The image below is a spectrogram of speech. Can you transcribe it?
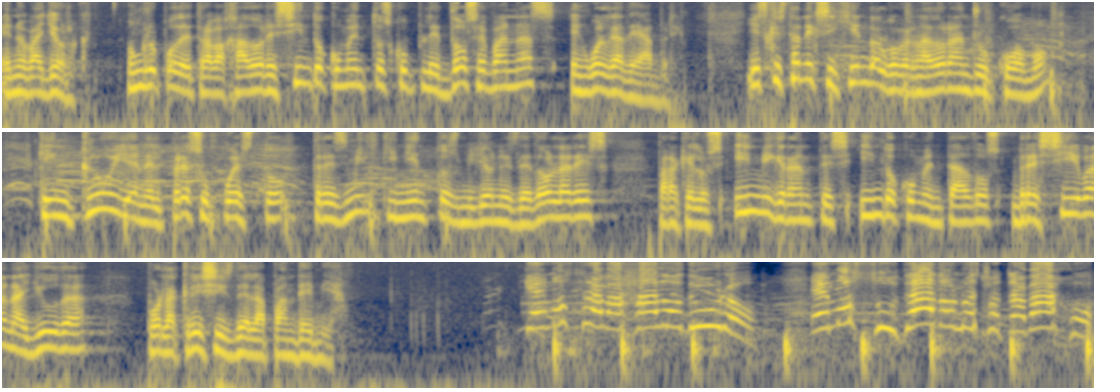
En Nueva York, un grupo de trabajadores sin documentos cumple dos semanas en huelga de hambre. Y es que están exigiendo al gobernador Andrew Cuomo que incluya en el presupuesto 3.500 millones de dólares para que los inmigrantes indocumentados reciban ayuda por la crisis de la pandemia. Que hemos trabajado duro, hemos sudado nuestro trabajo,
